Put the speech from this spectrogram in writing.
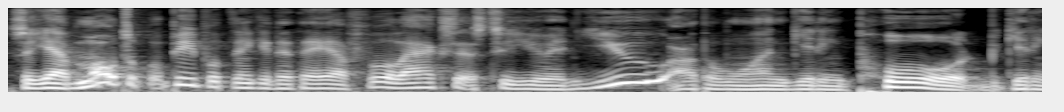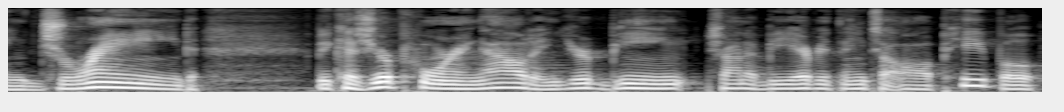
So you have multiple people thinking that they have full access to you, and you are the one getting pulled, getting drained, because you're pouring out and you're being trying to be everything to all people.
